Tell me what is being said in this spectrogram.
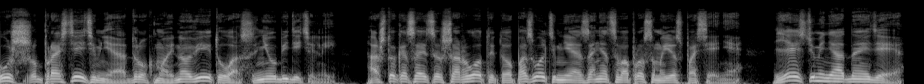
Уж простите мне, друг мой, но вид у вас неубедительный. А что касается Шарлотты, то позвольте мне заняться вопросом ее спасения. Есть у меня одна идея.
